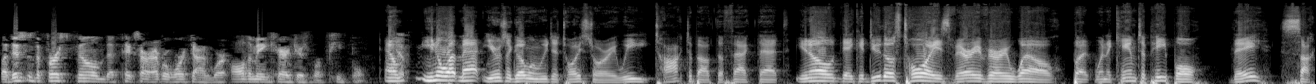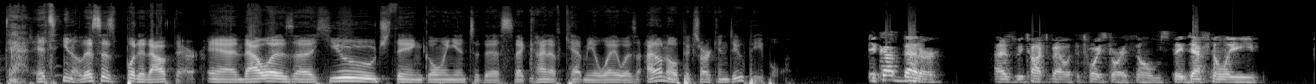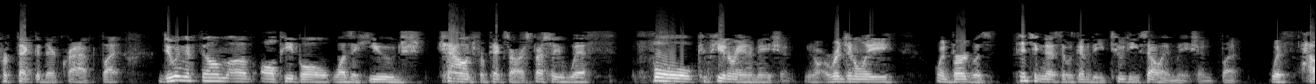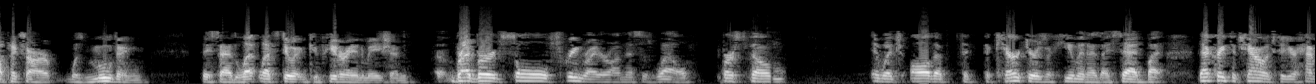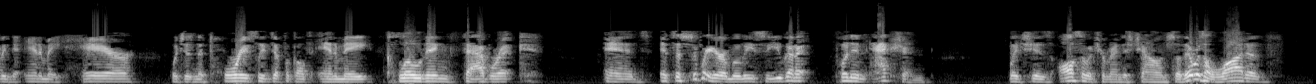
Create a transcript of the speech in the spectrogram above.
But this is the first film that Pixar ever worked on where all the main characters were people. And you know what, Matt? Years ago when we did Toy Story, we talked about the fact that, you know, they could do those toys very, very well, but when it came to people, they sucked at it. You know, let's just put it out there. And that was a huge thing going into this that kind of kept me away was I don't know if Pixar can do people. It got better, as we talked about with the Toy Story films. They definitely perfected their craft, but doing a film of all people was a huge challenge for Pixar, especially with full computer animation. You know, originally when Bird was pitching this, it was going to be 2D cell animation, but with how Pixar was moving, they said, Let, let's do it in computer animation. Brad Bird's sole screenwriter on this as well. First film in which all the, the, the characters are human, as I said, but that creates a challenge because you're having to animate hair, which is notoriously difficult to animate, clothing, fabric, and it's a superhero movie, so you've got to put in action, which is also a tremendous challenge. So there was a lot of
